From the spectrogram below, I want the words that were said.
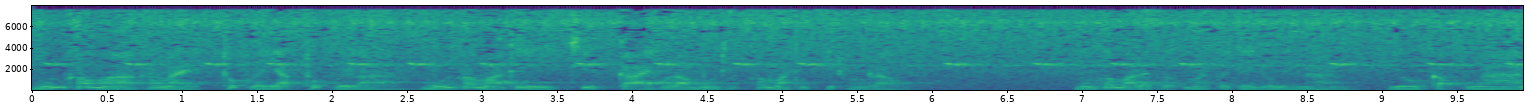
หมุนเข้ามาข้างในทุกระยะทุกเวลา หมุนเข้ามาที่ที่กายของเราหมุนเข้ามาที่จิตของเรา หมุนเข้ามาแล้วมันก็จะอยู่ในงาน อยู่กับงาน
